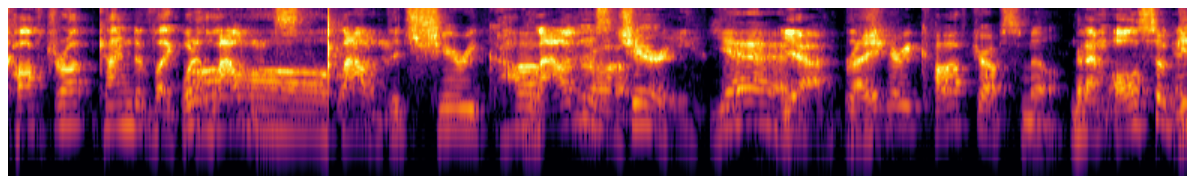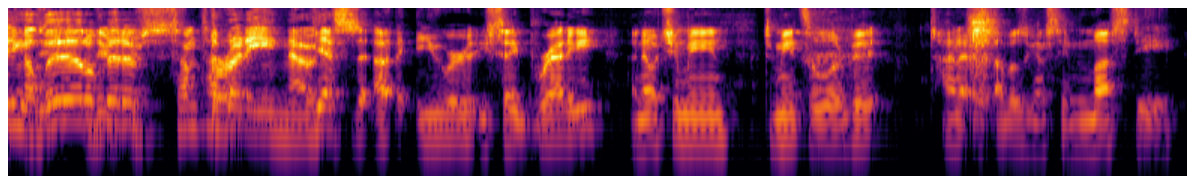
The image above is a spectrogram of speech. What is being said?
cough drop kind of like what is Luden's? Luden. the cherry cough. Luden's drop. cherry. Yeah, Yeah, the right? cherry cough drop smell. But I'm also getting a little there- bit of some type of- bready notes. Yes, uh, you were. You say bready. I know what you mean. To me, it's a little bit. Kind of. I was going to say musty,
